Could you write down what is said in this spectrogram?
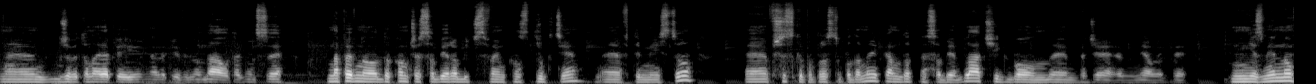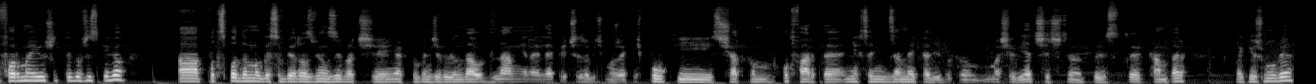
e, żeby to najlepiej, najlepiej wyglądało. Tak więc e, na pewno dokończę sobie robić swoją konstrukcję w tym miejscu. Wszystko po prostu podomykam, dotnę sobie blacik, bo on będzie miał jakby niezmienną formę już od tego wszystkiego a pod spodem mogę sobie rozwiązywać, e, jak to będzie wyglądało dla mnie najlepiej, czy zrobić może jakieś półki z siatką otwarte, nie chcę nic zamykać, bo to ma się wietrzyć, to, to jest kamper, jak już mówię.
